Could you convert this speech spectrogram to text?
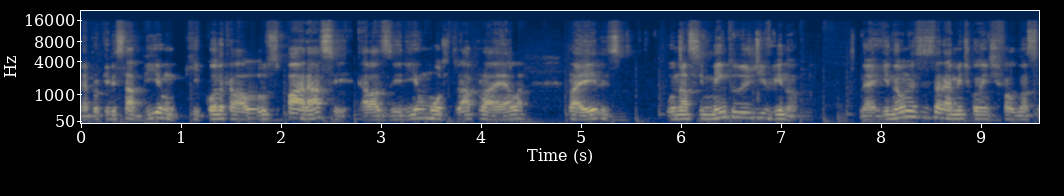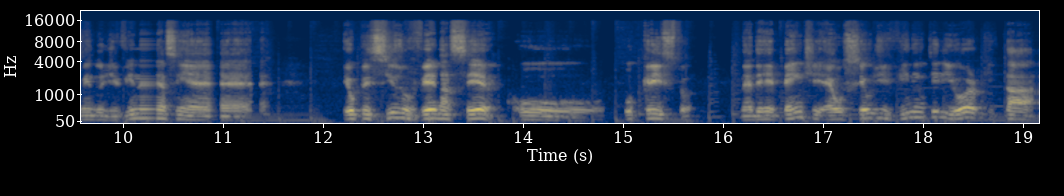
né? Porque eles sabiam que quando aquela luz parasse, elas iriam mostrar para ela, para eles, o nascimento do divino, né? E não necessariamente quando a gente fala do nascimento do divino é assim, é, é eu preciso ver nascer o, o Cristo, né? De repente é o seu divino interior que está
